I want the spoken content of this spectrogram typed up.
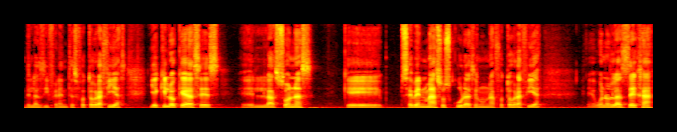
de las diferentes fotografías y aquí lo que hace es eh, las zonas que se ven más oscuras en una fotografía eh, bueno las deja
